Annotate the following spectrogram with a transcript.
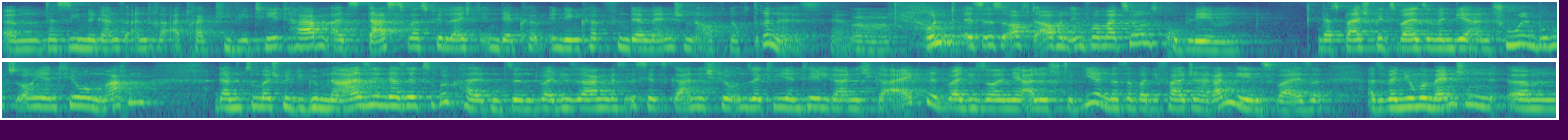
ähm, dass sie eine ganz andere Attraktivität haben als das, was vielleicht in, der, in den Köpfen der Menschen auch noch drin ist. Ja. Mhm. Und es ist oft auch ein Informationsproblem, dass beispielsweise, wenn wir an Schulen Berufsorientierung machen, dann zum Beispiel die Gymnasien da sehr zurückhaltend sind, weil die sagen, das ist jetzt gar nicht für unser Klientel gar nicht geeignet, weil die sollen ja alle studieren. Das ist aber die falsche Herangehensweise. Also wenn junge Menschen ein ähm,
